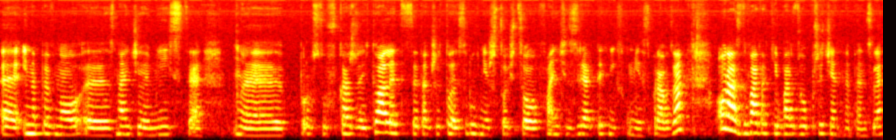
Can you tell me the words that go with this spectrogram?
e, i na pewno e, znajdzie miejsce e, po prostu w każdej toaletce, także to jest również coś, co fajnie się z Real Techniques u mnie sprawdza. Oraz dwa takie bardzo przeciętne pędzle.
